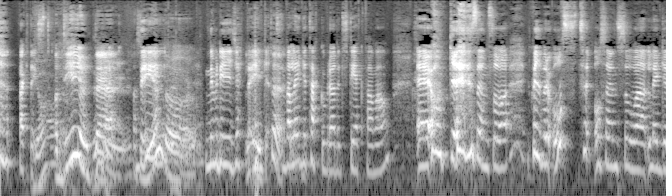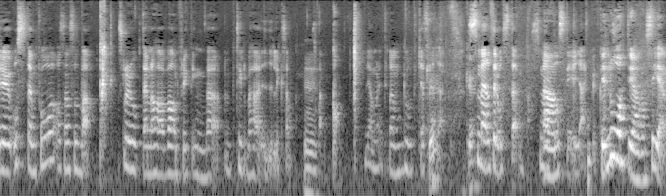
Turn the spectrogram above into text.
Faktiskt. Ja, det är ju inte... Det är Alltså, Det det är ändå... Nej men det är jätteenkelt. Man lägger tacobrödet i stekpannan eh, och eh, sen så skivar du ost och sen så lägger du osten på och sen så bara slår du ihop den och har valfritt tillbehör i liksom. Mm. Så bara, gör man det till en god quesadilla. gött. Smälter osten. Smält Ja. ost är jäkligt Det gott. låter ju avancerat.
